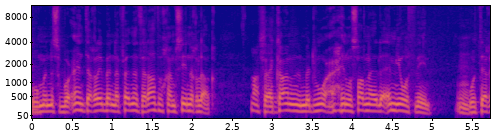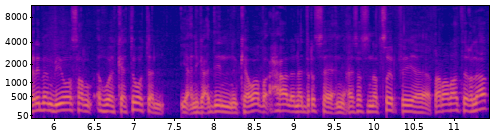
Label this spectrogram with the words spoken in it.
ومن أسبوعين تقريبا نفذنا 53 إغلاق. فكان المجموع الحين وصلنا إلى 102 وتقريبا بيوصل هو كتوتل يعني قاعدين كوضع حاله ندرسها يعني على أساس انها تصير فيها قرارات إغلاق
